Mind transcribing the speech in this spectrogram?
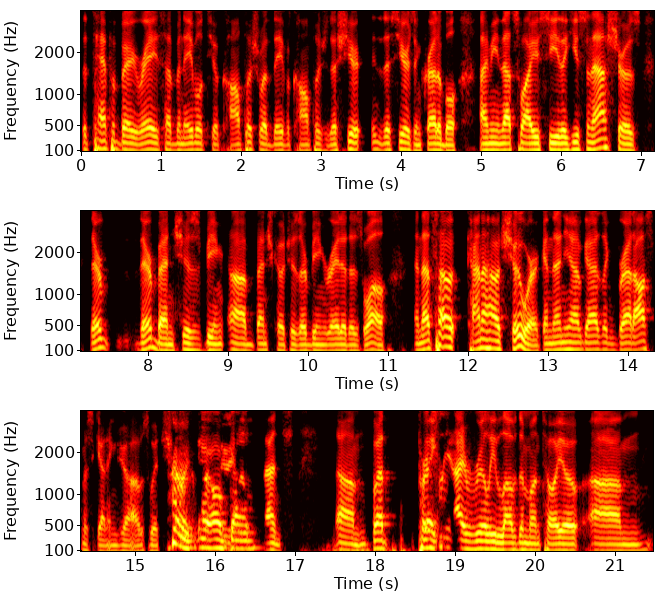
the Tampa Bay Rays have been able to accomplish what they've accomplished this year this year is incredible. I mean, that's why you see the Houston Astros their their bench is being uh, bench coaches are being rated as well. And that's how kind of how it should work. And then you have guys like Brad Ausmus getting jobs, which Oh, oh god. sense. Um, but personally, I really love the Montoyo um,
